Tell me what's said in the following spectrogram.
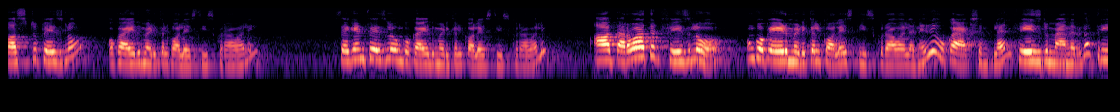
ఫస్ట్ ఫేజ్లో ఒక ఐదు మెడికల్ కాలేజ్ తీసుకురావాలి. సెకండ్ ఫేజ్లో ఇంకొక ఐదు మెడికల్ కాలేజ్ తీసుకురావాలి. ఆ తర్వాత ఫేజ్లో ఇంకొక ఏడు మెడికల్ కాలేజ్ తీసుకురావాలనేది ఒక యాక్షన్ ప్లాన్ ఫేజ్డ్ మేనర్గా త్రీ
